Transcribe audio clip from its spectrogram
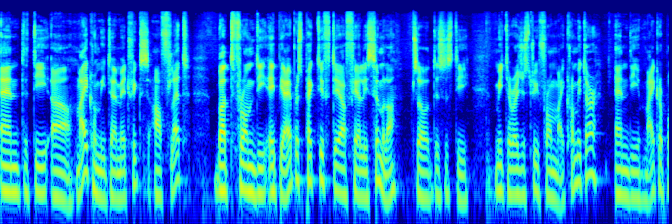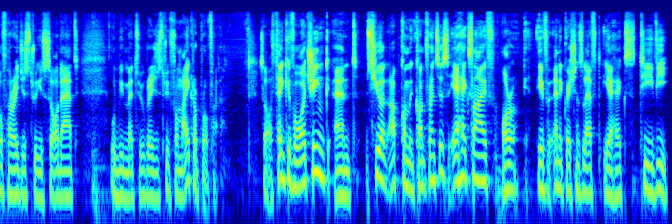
and the uh, micrometer metrics are flat but from the API perspective, they are fairly similar. So this is the meter registry from Micrometer and the microprofile registry you saw that would be metric registry from microprofile. So thank you for watching and see you at upcoming conferences, AirHacks Live, or if any questions left, AirHacks TV.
